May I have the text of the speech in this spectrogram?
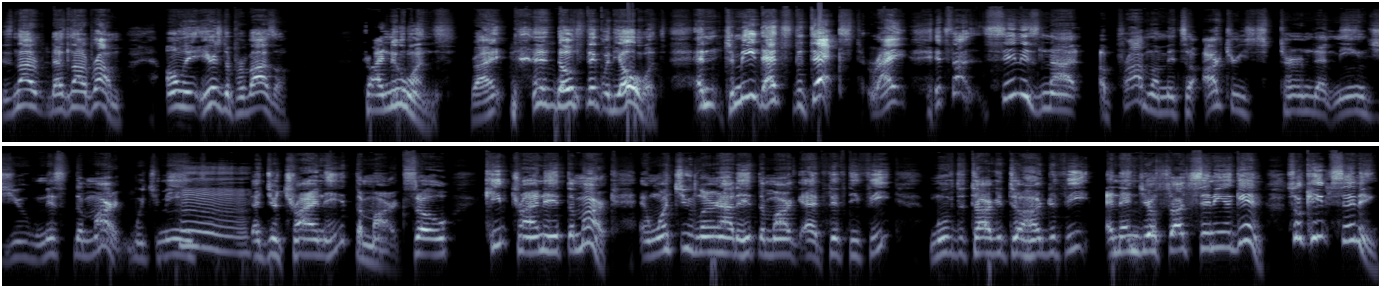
It's not that's not a problem. Only here's the proviso. Try new ones, right? Don't stick with the old ones. And to me, that's the text, right? It's not sin is not a problem. It's an archery term that means you missed the mark, which means Hmm. that you're trying to hit the mark. So keep trying to hit the mark. And once you learn how to hit the mark at 50 feet, move the target to 100 feet, and then you'll start sinning again. So keep sinning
